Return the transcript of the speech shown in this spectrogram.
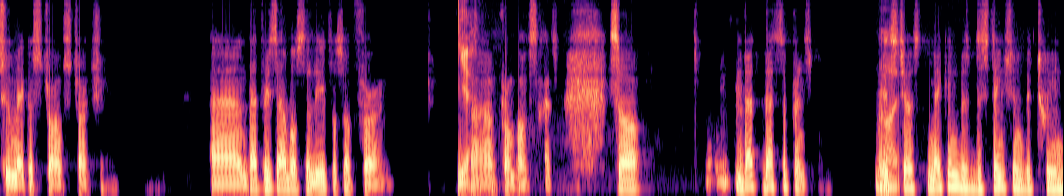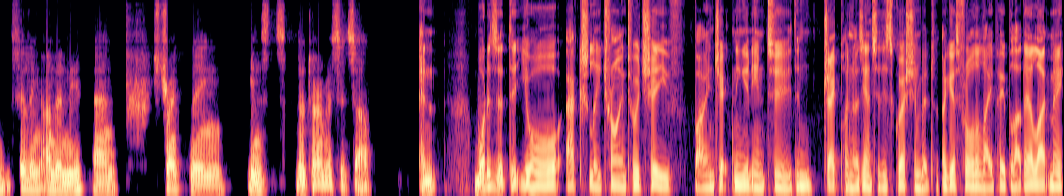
to make a strong structure. And that resembles the leaf of a fern yeah. Uh, from both sides. So that that's the principle. Right. It's just making the distinction between filling underneath and strengthening in the dermis itself. And what is it that you're actually trying to achieve by injecting it into? Then Jake probably knows the answer to this question, but I guess for all the lay people out there like me,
